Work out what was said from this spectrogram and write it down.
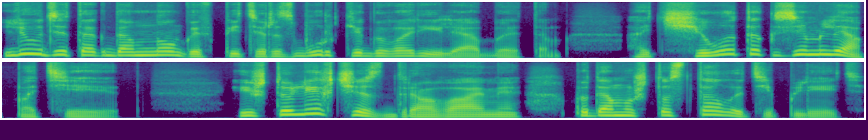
Люди тогда много в Петербурге говорили об этом. Отчего так земля потеет? И что легче с дровами, потому что стало теплеть.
